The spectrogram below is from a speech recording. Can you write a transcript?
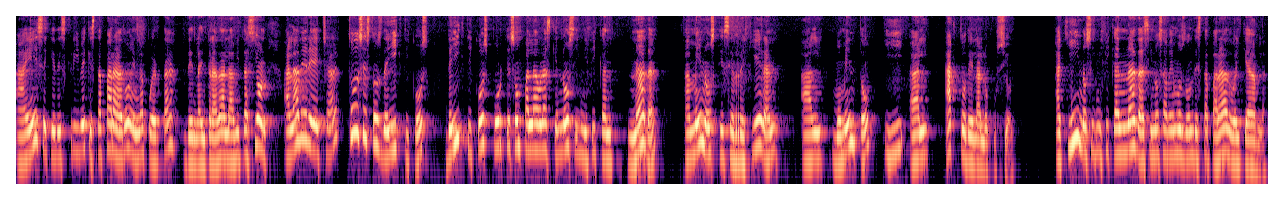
a ese que describe que está parado en la puerta de la entrada a la habitación. A la derecha, todos estos deícticos, deícticos porque son palabras que no significan nada a menos que se refieran al momento y al acto de la locución. Aquí no significa nada si no sabemos dónde está parado el que habla.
